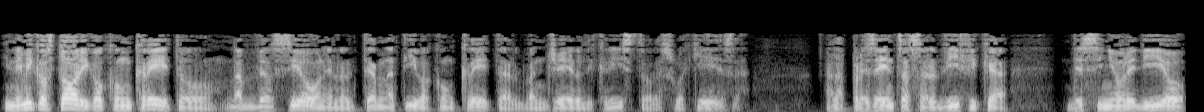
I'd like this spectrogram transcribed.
il nemico storico concreto, l'avversione, l'alternativa concreta al Vangelo di Cristo, alla sua Chiesa, alla presenza salvifica del Signore Dio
